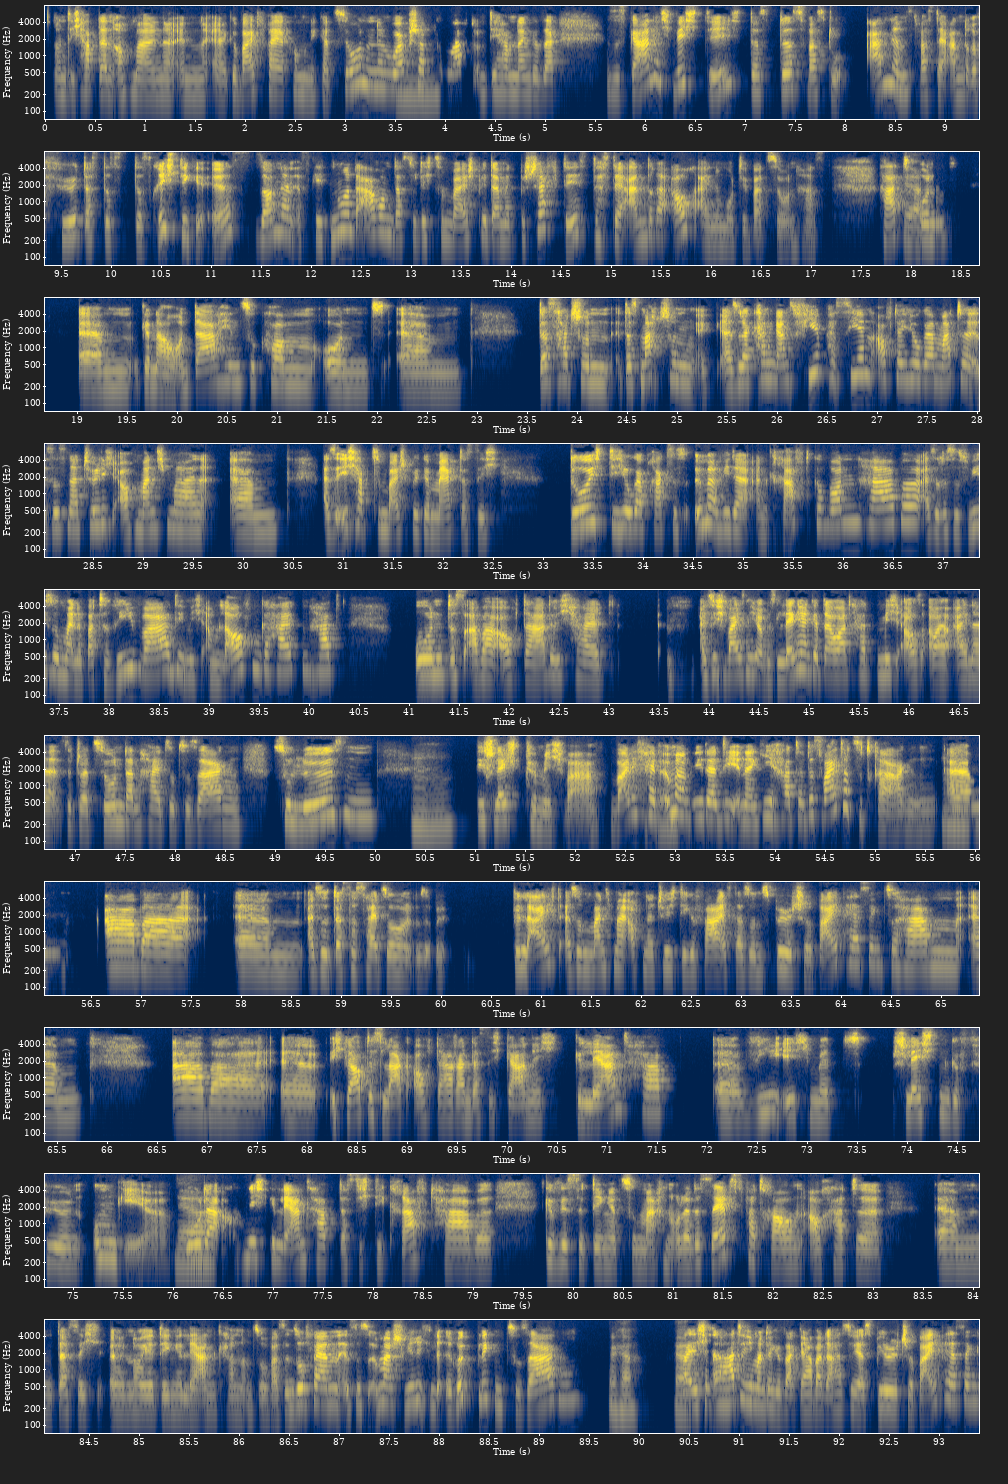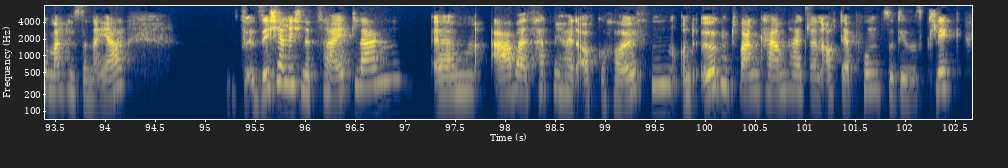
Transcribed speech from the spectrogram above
und ich habe dann auch mal eine, in äh, gewaltfreier Kommunikation einen Workshop Mhm. gemacht und die haben dann gesagt, es ist gar nicht wichtig, dass das, was du annimmst, was der andere fühlt, dass das das Richtige ist, sondern es geht nur darum, dass du dich zum Beispiel damit beschäftigst, dass der andere auch eine Motivation hast, hat Ja. und ähm, genau, und dahin zu kommen und ähm, das hat schon, das macht schon, also da kann ganz viel passieren auf der Yogamatte. Es ist natürlich auch manchmal, ähm, also ich habe zum Beispiel gemerkt, dass ich durch die Yoga-Praxis immer wieder an Kraft gewonnen habe. Also dass es wie so meine Batterie war, die mich am Laufen gehalten hat und das aber auch dadurch halt also ich weiß nicht, ob es länger gedauert hat, mich aus einer Situation dann halt sozusagen zu lösen, Mhm. Die schlecht für mich war, weil ich halt Mhm. immer wieder die Energie hatte, das weiterzutragen. Ähm, Mhm. aber ähm, also dass das halt so so vielleicht, also manchmal auch natürlich die Gefahr ist, da so ein Spiritual Bypassing zu haben. Ähm, aber äh, ich glaube, das lag auch daran, dass ich gar nicht gelernt habe, äh, wie ich mit schlechten Gefühlen umgehe Ja, oder auch nicht gelernt habe, dass ich die Kraft habe, gewisse Dinge zu machen oder das Selbstvertrauen auch hatte, ähm, dass ich äh, neue Dinge lernen kann und sowas. Insofern ist es immer schwierig, rückblickend zu sagen, ja, weil ja. ich äh, hatte jemand, der gesagt, ja, aber da hast du ja Spiritual Bypassing gemacht. Und ich so, naja, sicherlich eine Zeit lang, ähm, aber es hat mir halt auch geholfen. Und irgendwann kam halt dann auch der Punkt, so dieses Klick,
